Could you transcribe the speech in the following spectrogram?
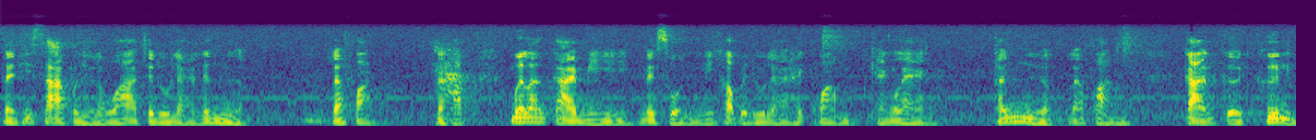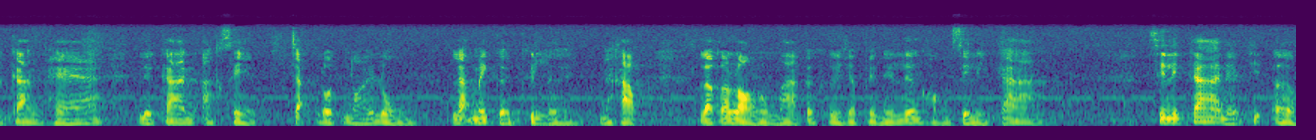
ในที่ทราบกันอยู่แล้วว่าจะดูแลเรื่องเหงือกและฟันนะครับ เมื่อร่างกายมีในส่วนนี้เข้าไปดูแลให้ความแข็งแรง ทั้งเหงือกและฟัน การเกิดขึ้น การแพ้ หรือการอักเสบจะลดน้อยลงและไม่เกิดขึ้นเลยนะครับ แล้วก็รองลงมาก็คือจะเป็นในเรื่องของซิลิก้าซิลิก้าเนี่ยที่เออ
